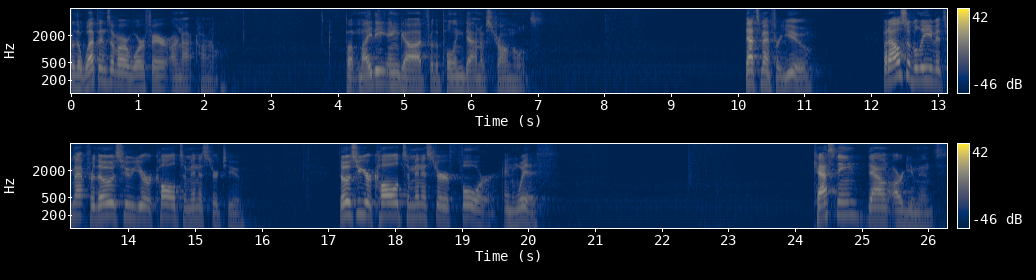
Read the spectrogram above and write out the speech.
For the weapons of our warfare are not carnal but mighty in God for the pulling down of strongholds. That's meant for you. But I also believe it's meant for those who you're called to minister to, those who you're called to minister for and with. Casting down arguments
